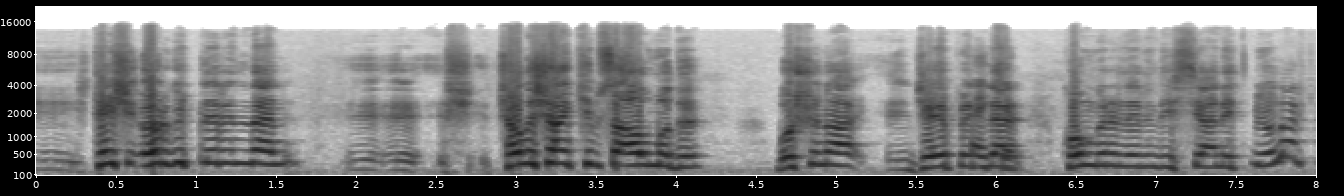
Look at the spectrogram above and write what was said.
e, teş örgütlerinden e, e, ş- çalışan kimse almadı. Boşuna e, CHP'liler Peki. kongrelerinde isyan etmiyorlar ki.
